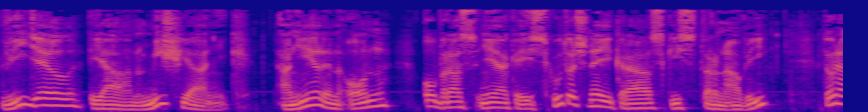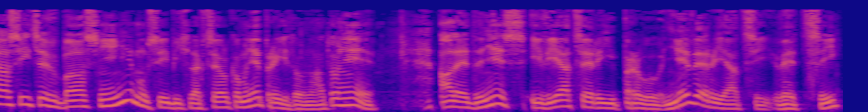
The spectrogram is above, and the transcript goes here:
videl Ján Myšianik, a nie len on, obraz nejakej skutočnej krásky z Trnavy, ktorá síce v básni nemusí byť tak celkom neprítomná, to nie. Ale dnes i viacerí prv neveriaci vedci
